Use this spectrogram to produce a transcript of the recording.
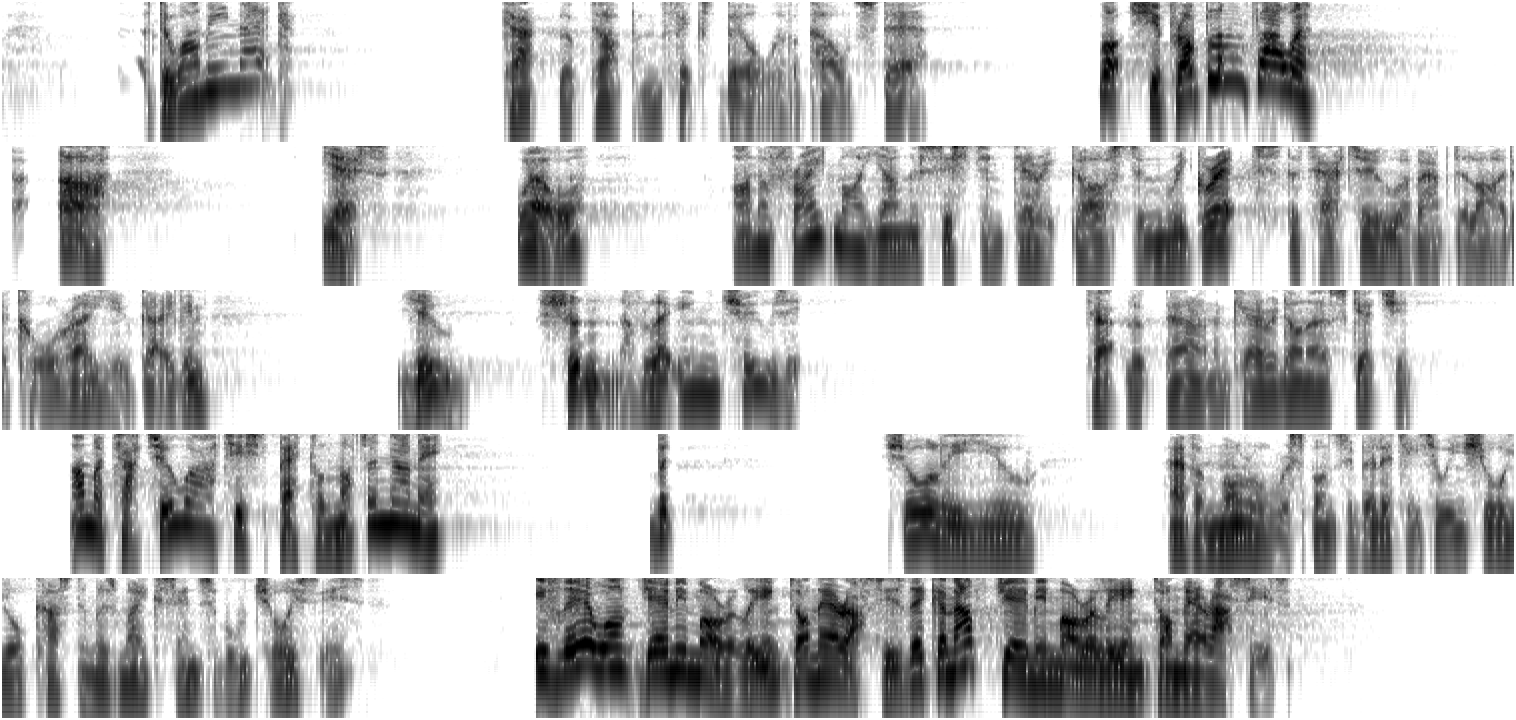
do I mean that? Cat looked up and fixed Bill with a cold stare. What's your problem, Flower? Uh, ah, yes. Well, I'm afraid my young assistant Derek Garston regrets the tattoo of Abdoulaye Doucouré you gave him. You shouldn't have let him choose it. Kat looked down and carried on her sketching. I'm a tattoo artist, Petal, not a nanny. But surely you have a moral responsibility to ensure your customers make sensible choices. If they want Jamie Morley inked on their asses, they can have Jamie Morley inked on their asses.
